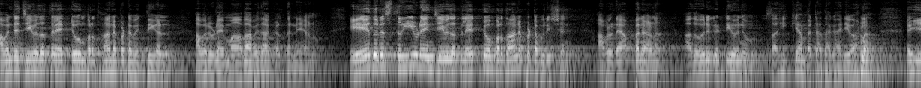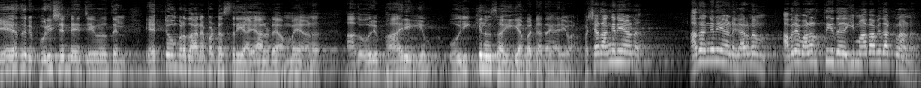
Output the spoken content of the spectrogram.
അവന്റെ ജീവിതത്തിലെ ഏറ്റവും പ്രധാനപ്പെട്ട വ്യക്തികൾ അവരുടെ മാതാപിതാക്കൾ തന്നെയാണ്. ഏതൊരു സ്ത്രീയുടെയും ജീവിതത്തിലെ ഏറ്റവും പ്രധാനപ്പെട്ട പുരുഷൻ അവളുടെ അപ്പനാണ്. അത് ഒരു കെട്ടിയവനും സഹിക്കാൻ പറ്റാത്ത കാര്യമാണ്. ഏതൊരു പുരുഷന്റെയും ജീവിതത്തിൽ ഏറ്റവും പ്രധാനപ്പെട്ട സ്ത്രീ അയാളുടെ അമ്മയാണ്. അത് ഒരു ഭാര്യയ്ക്കും ഒരിക്കലും സഹിക്കാൻ പറ്റാത്ത കാര്യമാണ്. പക്ഷെ അതങ്ങനെയാണ്. അതങ്ങനെയാണ്. കാരണം അവരെ വളർത്തിയത് ഈ മാതാപിതാക്കളാണ്.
